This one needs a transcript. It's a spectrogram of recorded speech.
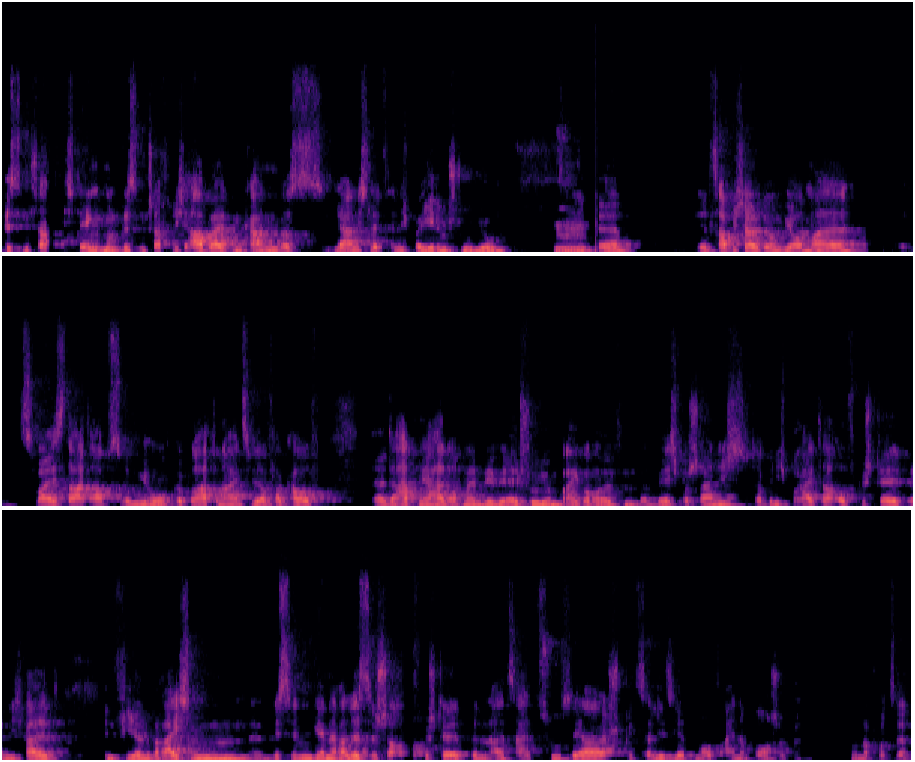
wissenschaftlich denken und wissenschaftlich arbeiten kann. Das lerne ich letztendlich bei jedem Studium. Mhm. Ähm, jetzt habe ich halt irgendwie auch mal zwei Startups irgendwie hochgebracht und eins wieder verkauft. Äh, da hat mir halt auch mein BWL-Studium beigeholfen. Da wäre ich wahrscheinlich, da bin ich breiter aufgestellt, wenn ich halt in vielen Bereichen ein bisschen generalistischer aufgestellt bin, als halt zu sehr spezialisiert nur auf eine Branche bin. 100 Prozent.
